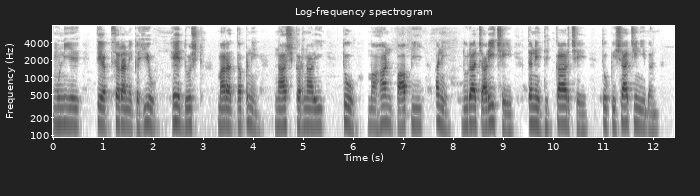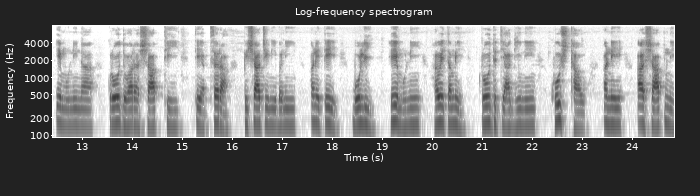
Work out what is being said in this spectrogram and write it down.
મુનિએ તે અપ્સરાને કહ્યું, હે દુષ્ટ, મારા તપને નાશ કરનારી, તું મહાન પાપી અને દુરાચારી છે, તને ધિક્કાર છે, તું પિશાચીની બન. એ મુનિના ક્રોધવાળા શાપથી તે અપ્સરા પિશાચીની બની અને તે બોલી, હે મુનિ, હવે તમે ક્રોધ ત્યાગીને ખુશ થાવ અને આ શાપને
